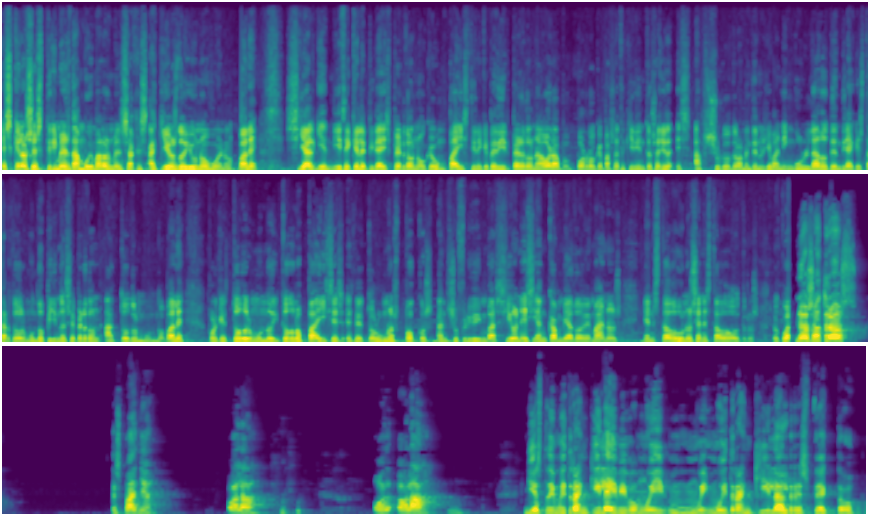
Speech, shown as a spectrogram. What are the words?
Es que los streamers dan muy malos mensajes. Aquí os doy uno bueno, ¿vale? Si alguien dice que le pidáis perdón o que un país tiene que pedir perdón ahora por, por lo que pasó hace 500 años, es absurdo totalmente. No lleva a ningún lado, tendría que estar todo el mundo pidiéndose perdón a todo el mundo, ¿vale? Porque todo el mundo y todos los países, excepto algunos pocos, han sufrido invasiones y han cambiado de manos y han estado unos y han estado otros. Lo cual Nosotros, España, hola, hola, hola. Y estoy muy tranquila y vivo muy, muy, muy tranquila al respecto.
